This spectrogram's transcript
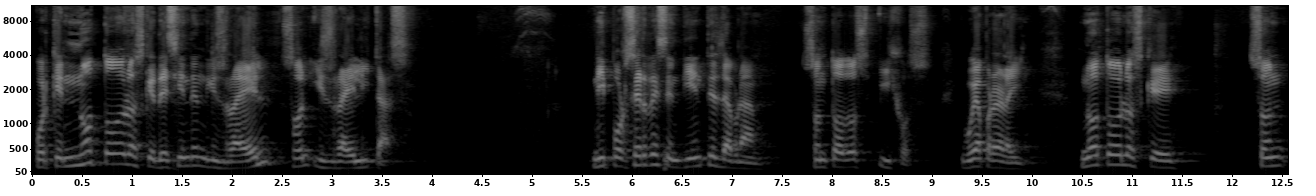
porque no todos los que descienden de Israel son israelitas, ni por ser descendientes de Abraham, son todos hijos. Voy a parar ahí. No todos los que son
